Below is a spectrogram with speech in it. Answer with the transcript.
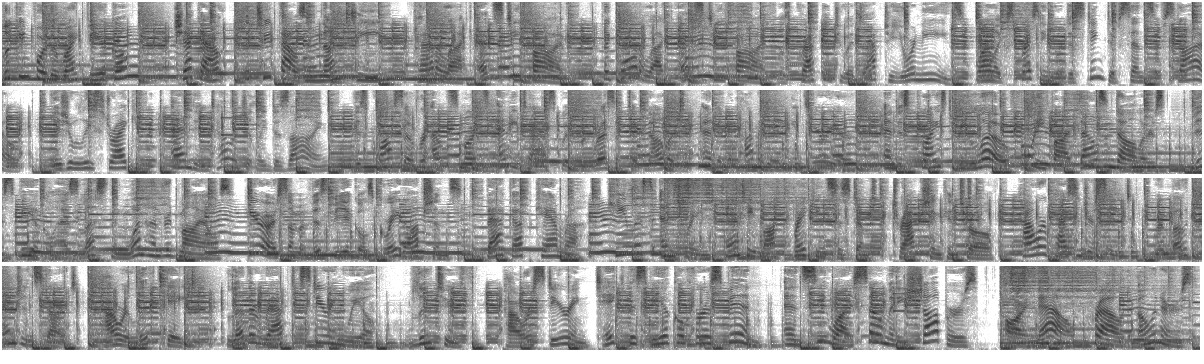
Looking for the right vehicle? Check out the 2019 Cadillac XT5. The Cadillac XT5 was crafted to adapt to your needs while expressing your distinctive sense of style. Visually striking and intelligently designed, this crossover outsmarts any task with progressive technology and an accommodating interior and is priced below $45,000. This vehicle has less than 100 miles. Here are some of this vehicle's great options. Backup camera, keyless entry, anti-lock braking system, traction control, power passenger seat, remote engine start, power lift gate, leather-wrapped steering wheel, Bluetooth, power steering. Take this vehicle for a spin and see why so many shoppers are now proud owners.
